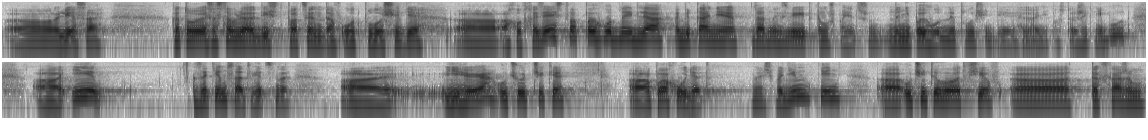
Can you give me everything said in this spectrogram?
леса, которые составляют 10% от площади охотхозяйства, пригодной для обитания данных зверей, потому что понятно, что на непригодной площади они просто жить не будут. И затем, соответственно, егеря, учетчики – а, проходят значит, в один день, а, учитывают все, а, так скажем,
